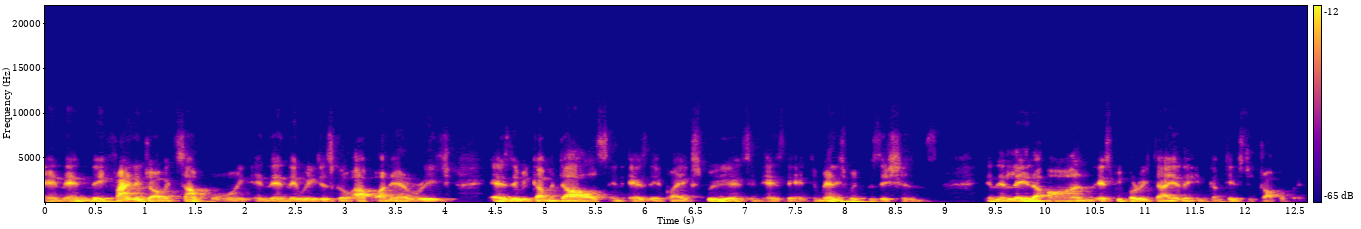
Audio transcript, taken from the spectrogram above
And then they find a job at some point, and then their wages go up on average as they become adults and as they acquire experience and as they enter management positions. And then later on, as people retire, their income tends to drop a bit,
